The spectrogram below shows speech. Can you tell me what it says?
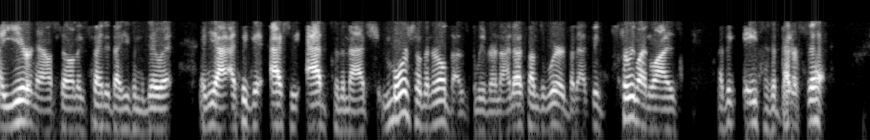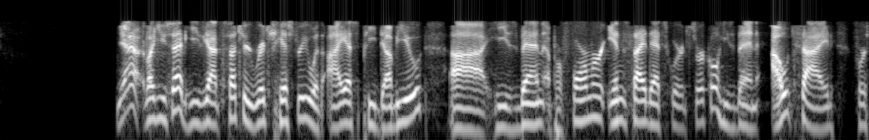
a year now, so I'm excited that he's going to do it. And yeah, I think it actually adds to the match more so than Earl does, believe it or not. I know it sounds weird, but I think storyline wise, I think Ace is a better fit. Yeah, like you said, he's got such a rich history with ISPW. Uh, he's been a performer inside that squared circle. He's been outside for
